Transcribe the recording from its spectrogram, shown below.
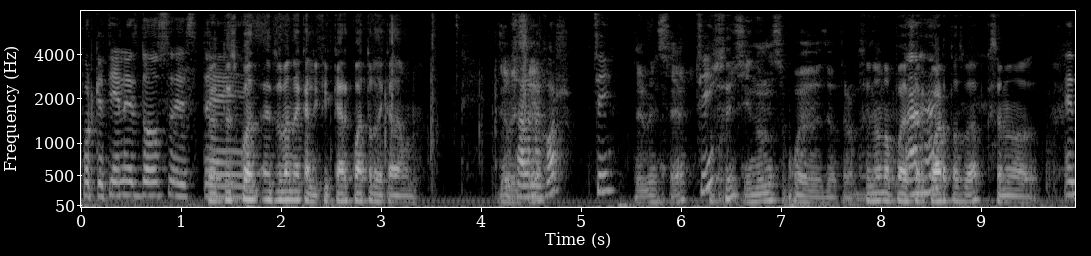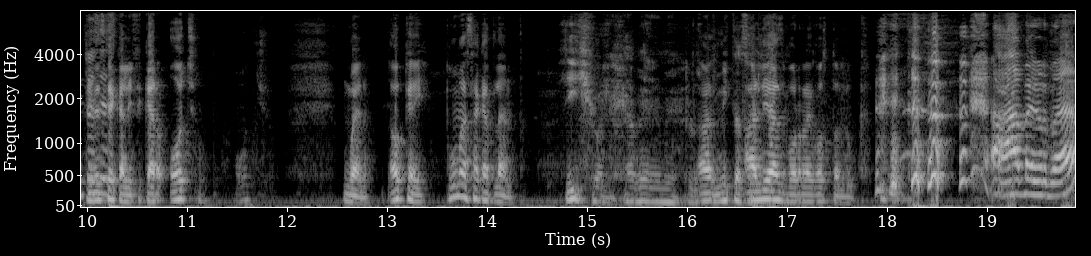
Porque tienes dos, este... Pero entonces, ¿cuán- entonces van a calificar cuatro de cada uno. Pues a lo mejor, sí. Deben ser. Sí. Pues sí, Si no, no se puede de otra manera. Si no, no puede ser cuartos, ¿verdad? Porque si no, tienes que calificar ocho. Ocho. Bueno, ok. Pumas Zacatlán. Híjole, a ver, me- los Al- pumitas. alias Borregos Toluca. Ah, ¿verdad?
